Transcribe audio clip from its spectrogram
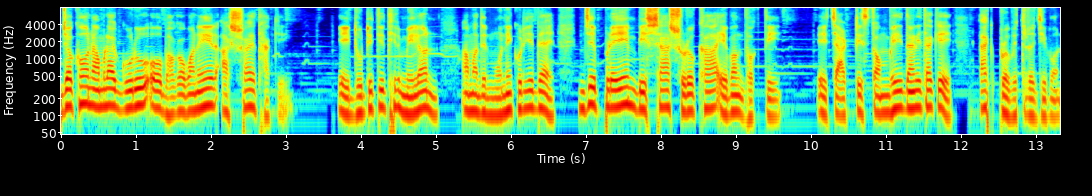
যখন আমরা গুরু ও ভগবানের আশ্রয়ে থাকি। এই দুটি তিথির মিলন আমাদের মনে করিয়ে দেয় যে প্রেম, বিশ্বাস, সুরক্ষা এবং ভক্তি, এই চারটি স্তম্ভেই দাঁড়িয়ে থাকে এক পবিত্র জীবন।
